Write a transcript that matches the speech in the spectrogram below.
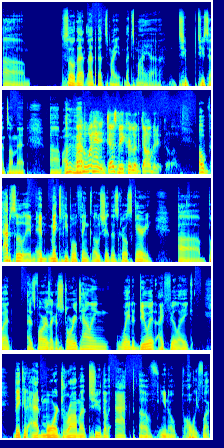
Um, so that that that's my that's my uh two two cents on that. Um, other than But on that, the one hand, it does make her look dominant, though. Oh, absolutely. It- It makes people think, "Oh shit, this girl's scary." Uh, but as far as like a storytelling way to do it, I feel like they could add more drama to the act of, you know, holy fuck,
